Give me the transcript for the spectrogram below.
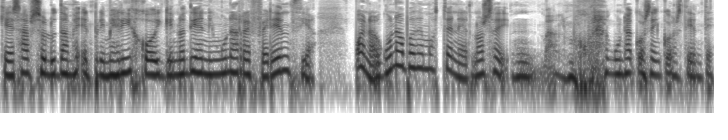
que es absolutamente el primer hijo y que no tiene ninguna referencia. Bueno, alguna podemos tener, no sé, a lo mejor alguna cosa inconsciente.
